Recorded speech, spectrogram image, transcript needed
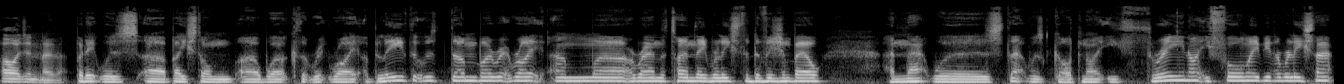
Oh, I didn't know that. but it was uh, based on uh, work that Rick Wright, I believe, that was done by Rick Wright um, uh, around the time they released the Division Bell, and that was that was God 93, 94 maybe they released that.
